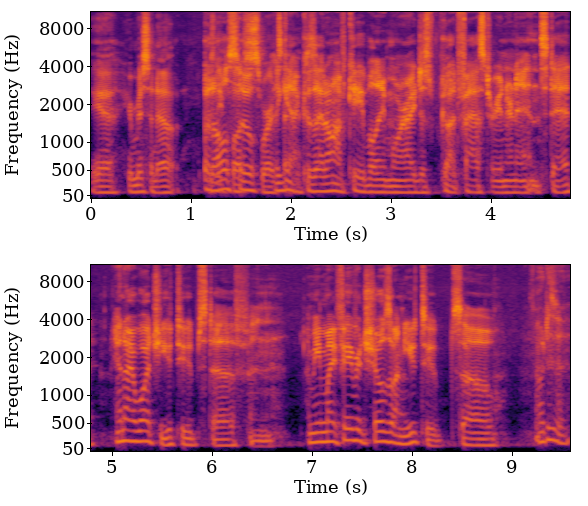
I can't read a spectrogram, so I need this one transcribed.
Yeah, you're missing out. But Disney also, Plus is where it's again, because I don't have cable anymore, I just got faster internet instead. And I watch YouTube stuff. And I mean, my favorite show's on YouTube. So What is it?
